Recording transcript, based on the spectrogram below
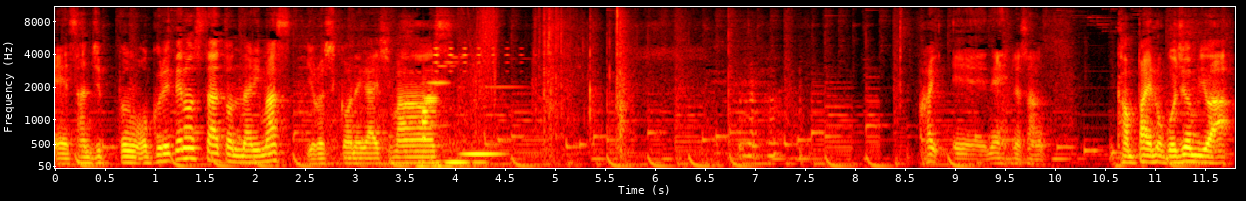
えー、30分遅れてのスタートになります。よろしくお願いします。はい、えーね、皆さん、乾杯のご準備は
